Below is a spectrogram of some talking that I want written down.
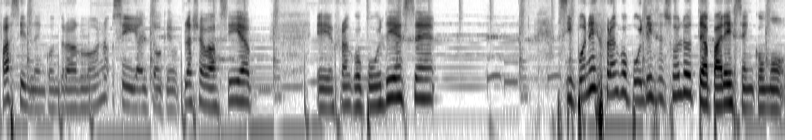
fácil de encontrarlo. ¿no? Sí, al toque. Playa vacía, eh, Franco Pugliese. Si pones Franco Pugliese solo, te aparecen como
